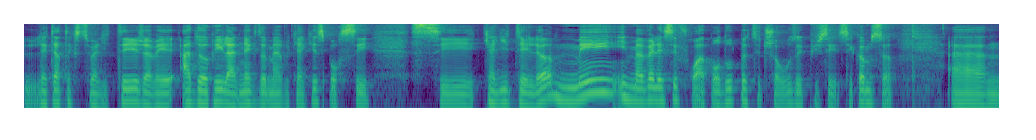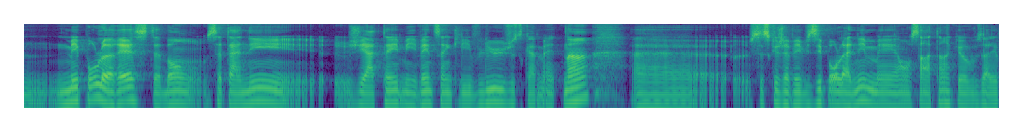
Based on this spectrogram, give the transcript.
l'intertextualité. J'avais adoré l'annexe de Mavrikakis pour ses, ses qualités-là, mais il m'avait laissé froid pour d'autres petites choses, et puis c'est comme ça. Euh, mais pour le reste, bon, cette année, j'ai atteint mes 25 livres lus jusqu'à maintenant. Euh, c'est ce que j'avais visé pour l'année, mais on s'entend que vous allez.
